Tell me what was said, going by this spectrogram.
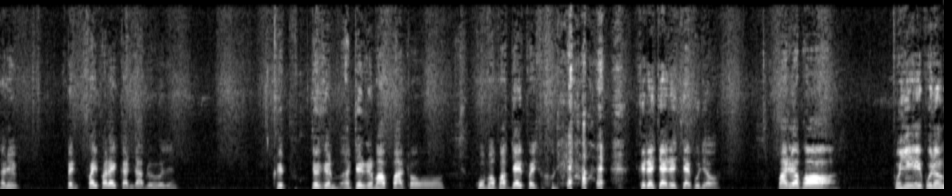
อันนี้เป็นไฟพาไลกันดาบดวงว่าซั่นคือเตือนกันเตือนกันมาปาดโทกูมาปักใจไฟสูดคือได้ใจได้ใจผู้เดียวปาดเรือพ่อ ผู้หญิงอีกผู้นึง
